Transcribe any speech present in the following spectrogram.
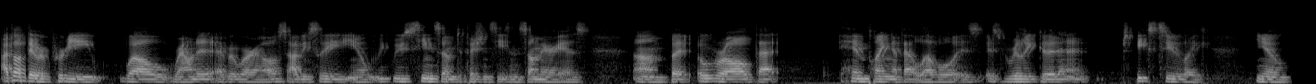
I thought they were pretty well rounded everywhere else. Obviously, you know, we, have seen some deficiencies in some areas, um, but overall, that him playing at that level is is really good and it speaks to like, you know,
